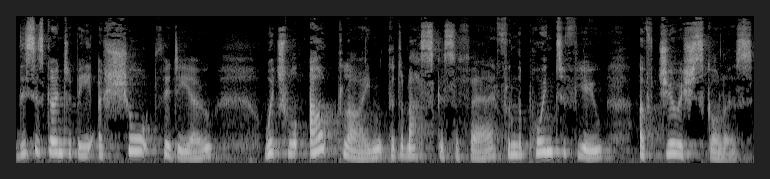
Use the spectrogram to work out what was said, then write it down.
this is going to be a short video which will outline the Damascus affair from the point of view of Jewish scholars.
